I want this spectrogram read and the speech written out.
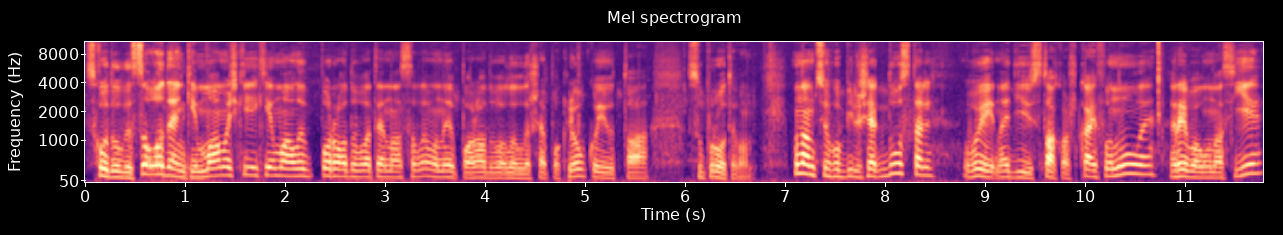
Сходили солоденькі мамочки, які мали порадувати нас, але вони порадували лише покльовкою та супротивом. Ну, нам цього більш як досталь. Ви, надіюсь, також кайфанули. Риба у нас є,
